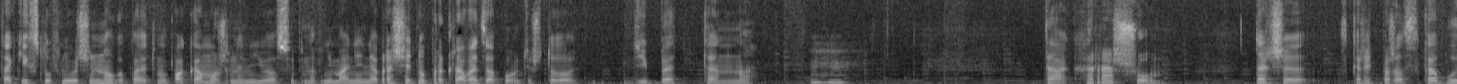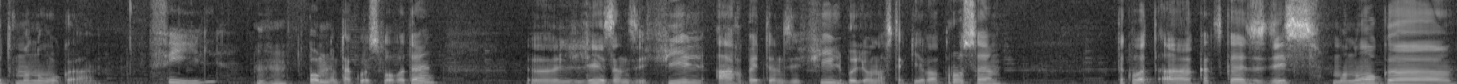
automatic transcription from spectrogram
Таких слов не очень много, поэтому пока можно на нее особенно внимания не обращать. Но про кровать запомните, что ди беттен. Так, хорошо. Дальше скажите, пожалуйста, как будет много? Viel. Мгм. Помним такое слово, да? Lesen Sie viel, arbeiten Sie viel. Были у нас такие вопросы. Так вот, а как сказать здесь много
